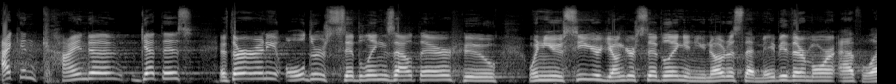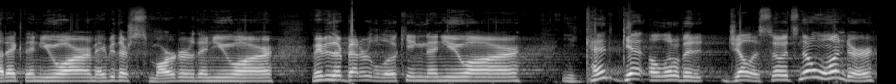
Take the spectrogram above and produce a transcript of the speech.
I can kind of get this. If there are any older siblings out there who, when you see your younger sibling and you notice that maybe they're more athletic than you are, maybe they're smarter than you are, maybe they're better looking than you are, you can get a little bit jealous. So it's no wonder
